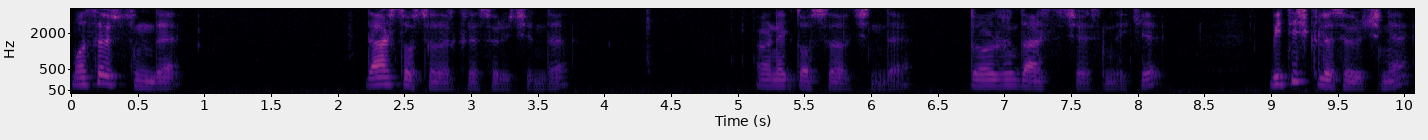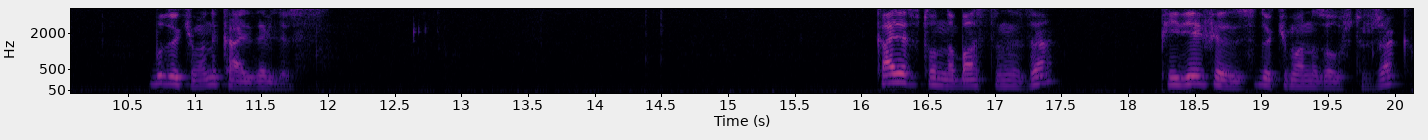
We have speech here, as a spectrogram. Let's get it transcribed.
Masa üstünde ders dosyaları klasörü içinde, örnek dosyalar içinde, dördüncü ders içerisindeki bitiş klasörü içine bu dokümanı kaydedebiliriz. Kaydet butonuna bastığınızda PDF yazıcısı dokümanınızı oluşturacak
